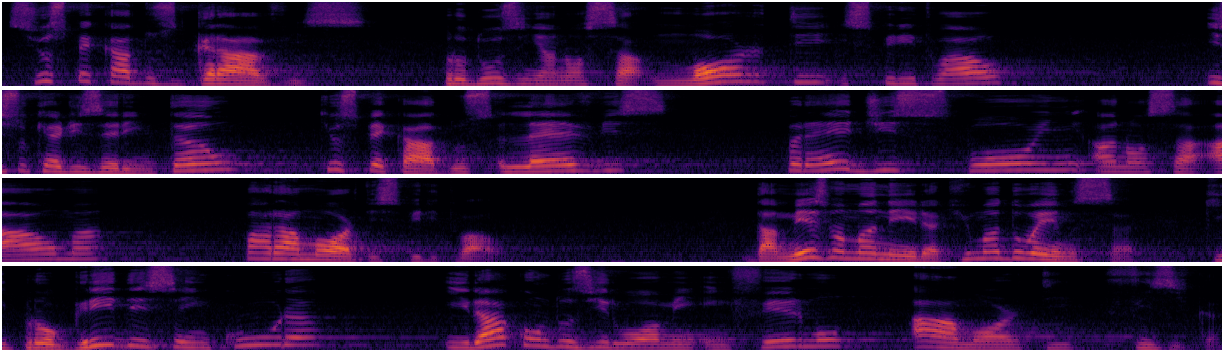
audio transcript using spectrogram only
se os pecados graves produzem a nossa morte espiritual, isso quer dizer então que os pecados leves predispõem a nossa alma para a morte espiritual. Da mesma maneira que uma doença que progride sem cura irá conduzir o homem enfermo à morte física.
